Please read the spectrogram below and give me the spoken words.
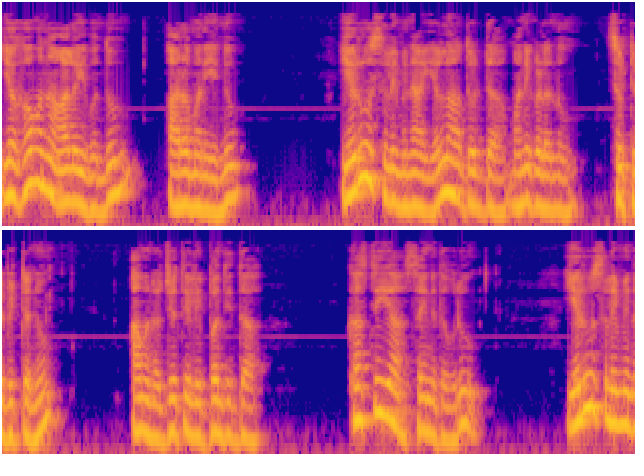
ಯಹೋವನ ಆಲಯವೊಂದು ಅರಮನೆಯನ್ನು, ಯರೂಸಲೇಮಿನ ಎಲ್ಲಾ ದೊಡ್ಡ ಮನೆಗಳನ್ನು ಸುಟ್ಟುಬಿಟ್ಟನು. ಅವನ ಜೊತೆಯಲ್ಲಿ ಬಂದಿದ್ದ ಕಸ್ತಿಯ ಸೈನ್ಯದವರು ಯರೂಸಲೇಮಿನ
